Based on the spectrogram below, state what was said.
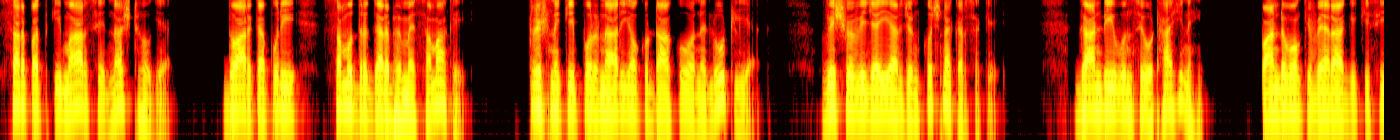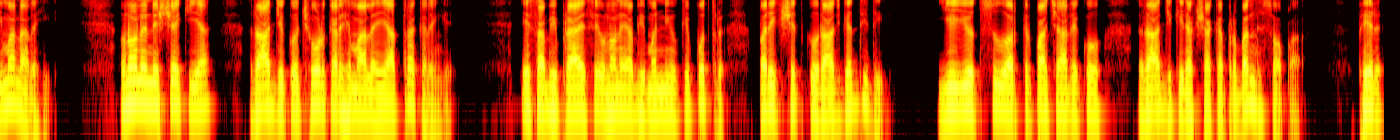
सरपत की मार से नष्ट हो गया। द्वारकापुरी समुद्र गर्भ में समा गई। कृष्ण की पुरनारियों को डाकुओं ने लूट लिया। विश्व विजयी अर्जुन कुछ न कर सके। गांडीव उनसे उठा ही नहीं। पांडवों के वैराग्य की सीमा न रही। उन्होंने निश्चय किया, राज्य को छोड़कर हिमालय यात्रा करेंगे। इस अभिप्राय से उन्होंने अभिमन्यु के पुत्र परीक्षित को राजगद्दी दी। ये युत्सु और कृपाचार्य को राज्य की रक्षा का प्रबंध सौंपा। फिर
